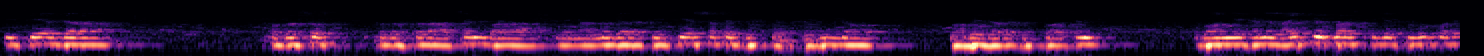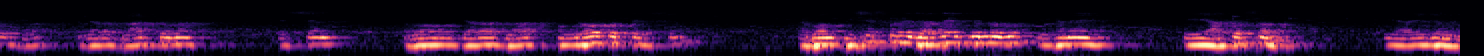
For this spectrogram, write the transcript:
টিসিএর যারা সদস্য সদস্যরা আছেন বা অন্যান্য যারা টিসিএর সাথে যুক্ত, বিভিন্নভাবে যারা যুক্ত আছেন এবং এখানে লাইফ মেম্বার্স থেকে শুরু করে যারা ব্লাড ডোনার্স এসছেন এবং যারা ব্লাড সংগ্রহ করতে এসছেন এবং বিশেষ করে যাদের জন্য এখানে এই আকর্ষণ, এই আয়োজনে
